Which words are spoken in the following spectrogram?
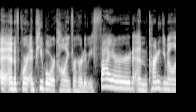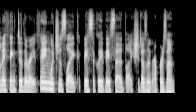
and of course and people were calling for her to be fired and carnegie mellon i think did the right thing which is like basically they said like she doesn't represent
